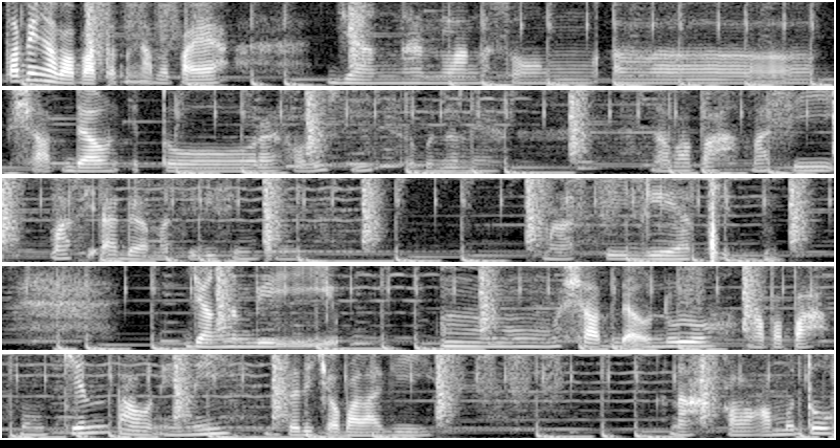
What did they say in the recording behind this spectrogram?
Tapi nggak apa-apa tapi nggak apa-apa ya jangan langsung uh, shutdown itu resolusi sebenarnya. Nggak apa-apa masih masih ada masih disimpan. Masih diliatin jangan di mm, shutdown dulu nggak apa-apa. Mungkin tahun ini bisa dicoba lagi. Nah kalau kamu tuh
